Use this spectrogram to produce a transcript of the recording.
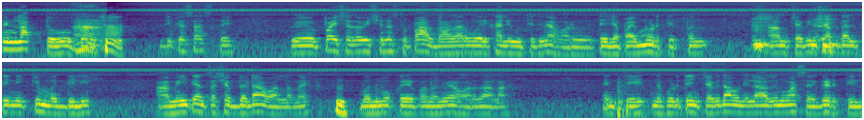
पिन लागतो हो, ते कसं असतंय पैशाचा विषय नसतो पाच दहा हजार वर खाली होते व्यवहार त्याच्या पाय मोडतात पण आमच्या बिन शब्दाला त्यांनी किंमत दिली. आम्ही त्यांचा शब्द डावाला नाही. मन मोकळेपणाने व्यवहार झाला. त्यांच्या इथनं पुढे त्यांच्या बी दावणीला अजून वासरे घडतील.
